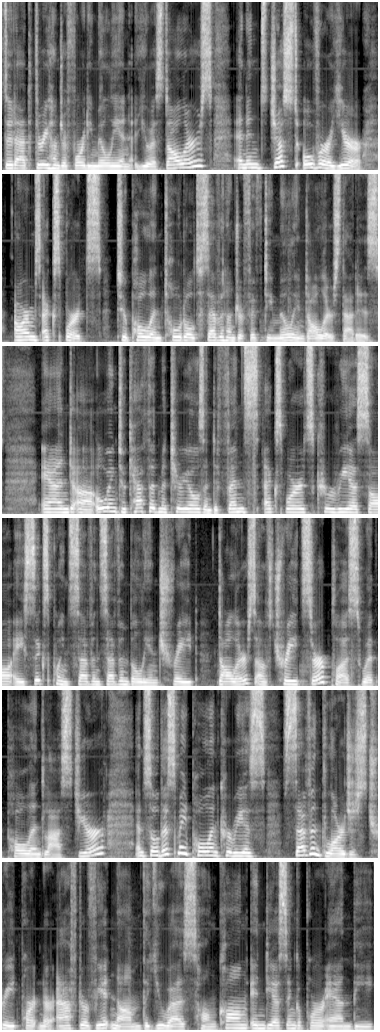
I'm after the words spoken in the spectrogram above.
stood at 340 million US dollars. And in just over a year, arms exports to Poland totaled $750 million, that is. And uh, owing to cathode materials and defense exports, Korea saw a 6.77 billion trade dollars of trade surplus with Poland last year. And so this made Poland Korea's seventh largest trade partner after Vietnam, the US, Hong Kong, India, Singapore, and the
